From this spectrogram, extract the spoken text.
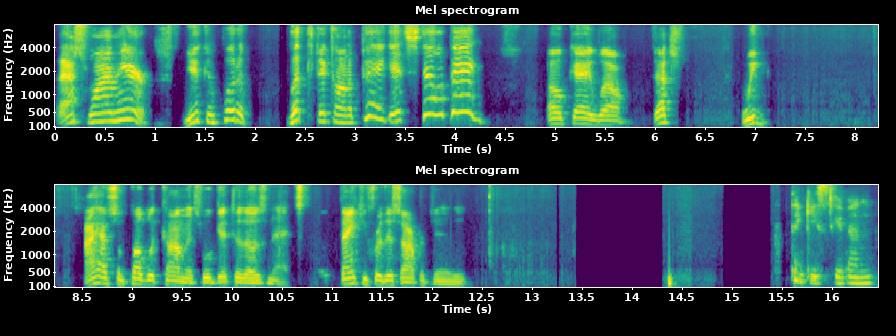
That's why I'm here. You can put a lipstick on a pig, it's still a pig. Okay, well, that's we I have some public comments. We'll get to those next. Thank you for this opportunity. Thank you, Stephen.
